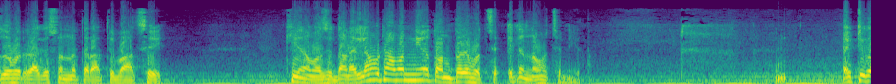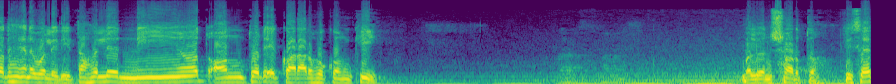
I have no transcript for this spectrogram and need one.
জোহরের আগে সন্ন্যতের রাতে বা আছে? কি নামাজে দাঁড়াইলাম? ওটা আমার নিয়ত, অন্তরে হচ্ছে। এটার নাম হচ্ছে নিয়ত। একটি কথা এখানে বলে দিই, তাহলে নিয়ত অন্তরে করার হুকুম কি? বলবেন শর্ত। কিসের?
